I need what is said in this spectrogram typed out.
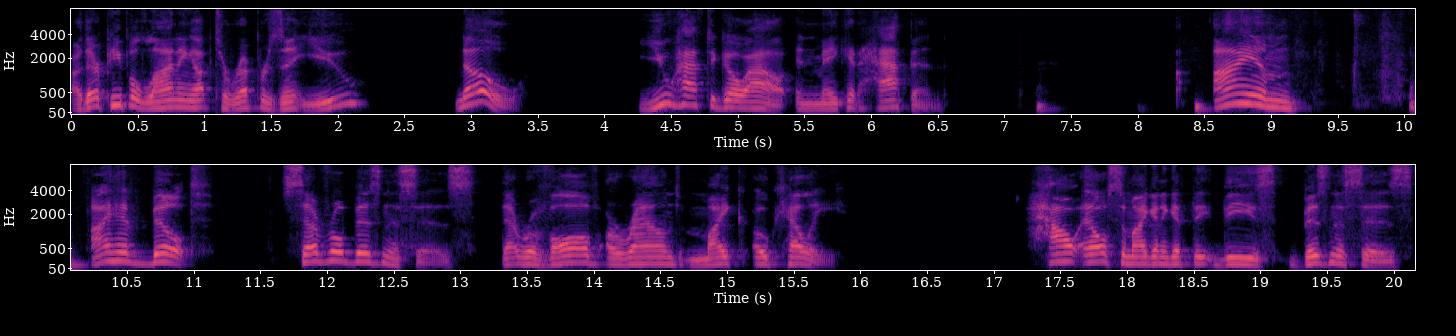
Are there people lining up to represent you? No. You have to go out and make it happen. I am I have built several businesses that revolve around Mike O'Kelly. How else am I going to get the, these businesses,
